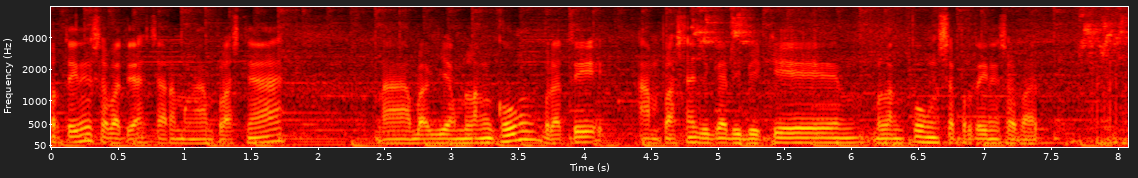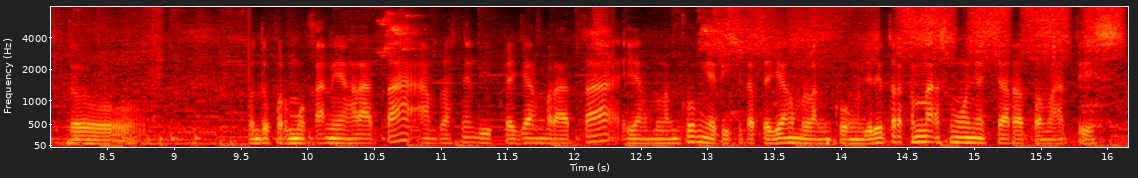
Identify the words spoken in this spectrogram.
seperti ini sobat ya cara mengamplasnya. Nah bagi yang melengkung berarti amplasnya juga dibikin melengkung seperti ini sobat. Nah, tuh. Untuk permukaan yang rata amplasnya dipegang merata yang melengkung ya kita pegang melengkung. Jadi terkena semuanya secara otomatis.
